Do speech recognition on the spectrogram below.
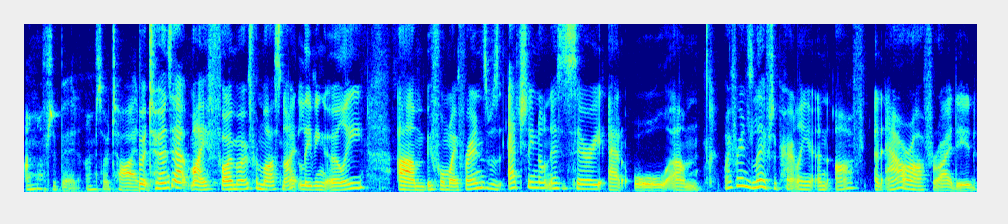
I'm off to bed. I'm so tired. So it turns out my FOMO from last night, leaving early um, before my friends, was actually not necessary at all. Um, my friends left apparently an, an hour after I did,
